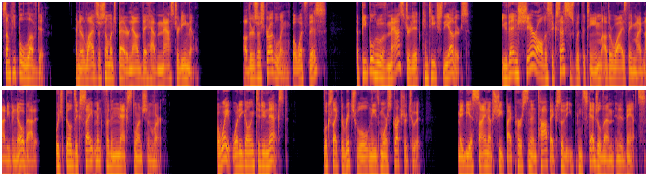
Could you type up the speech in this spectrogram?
Some people loved it, and their lives are so much better now that they have mastered email. Others are struggling, but what's this? The people who have mastered it can teach the others. You then share all the successes with the team, otherwise, they might not even know about it, which builds excitement for the next lunch and learn. But wait, what are you going to do next? Looks like the ritual needs more structure to it. Maybe a sign up sheet by person and topic so that you can schedule them in advance.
